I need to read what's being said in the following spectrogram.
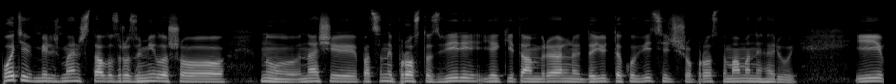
Потім більш-менш стало зрозуміло, що ну, наші пацани просто звірі, які там реально дають таку відсіч, що просто мама не гарюй. І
